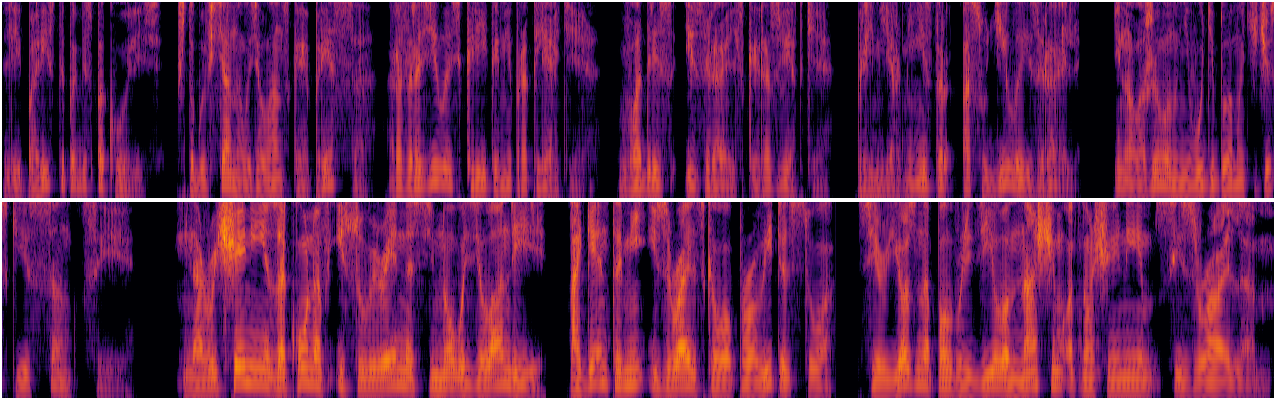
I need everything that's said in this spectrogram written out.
Лейбористы побеспокоились, чтобы вся новозеландская пресса разразилась криками проклятия в адрес израильской разведки. Премьер-министр осудила Израиль и наложила на него дипломатические санкции. Нарушение законов и суверенности Новой Зеландии агентами израильского правительства серьезно повредило нашим отношениям с Израилем,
